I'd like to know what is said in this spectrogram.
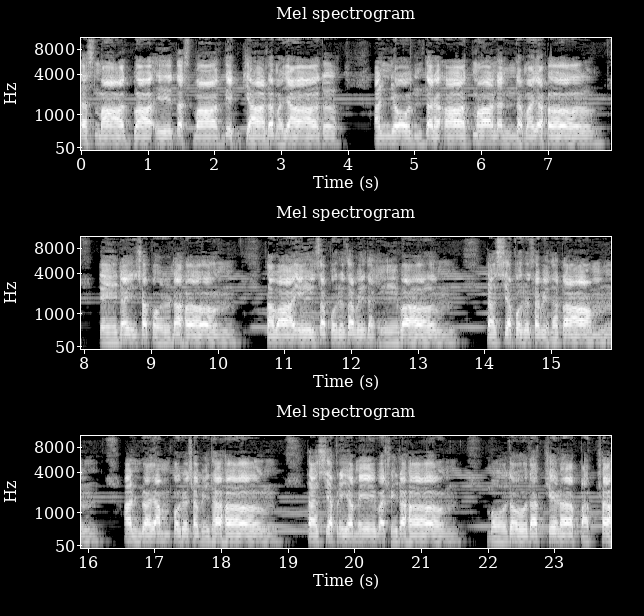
तस्माद्वा एतस्माद्विज्ञानमयात्। अन्योऽन्तर आत्मानन्दमयः। तेनैष पूर्णः। स वा एष पुरुषविद एव। तस्य पुरुषविदताम्। अन्वयम् पुरुषविदः तस्य प्रियमेव शिरः। बोधो दक्षिणपक्षः।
